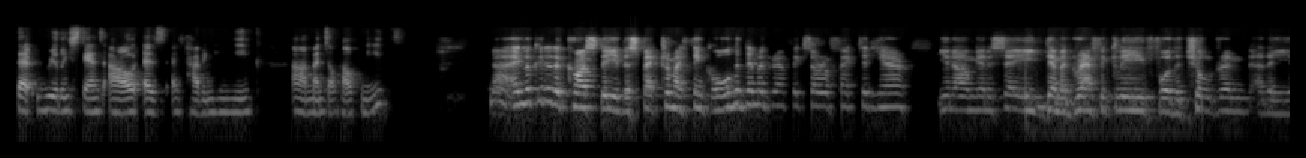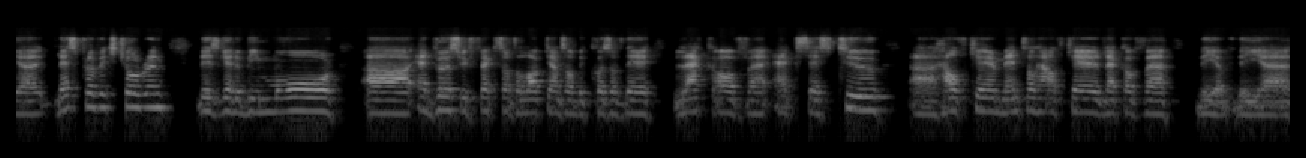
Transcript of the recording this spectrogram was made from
that really stands out as as having unique uh, mental health needs? No, I look at it across the, the spectrum. I think all the demographics are affected here. You know, I'm going to say demographically for the children, uh, the uh, less privileged children, there's going to be more uh, adverse effects of the lockdowns are because of their lack of uh, access to uh, healthcare, mental health care, lack of uh, the the uh,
